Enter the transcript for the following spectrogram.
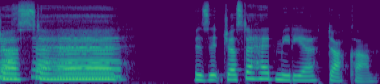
Just Ahead. Visit justaheadmedia.com.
